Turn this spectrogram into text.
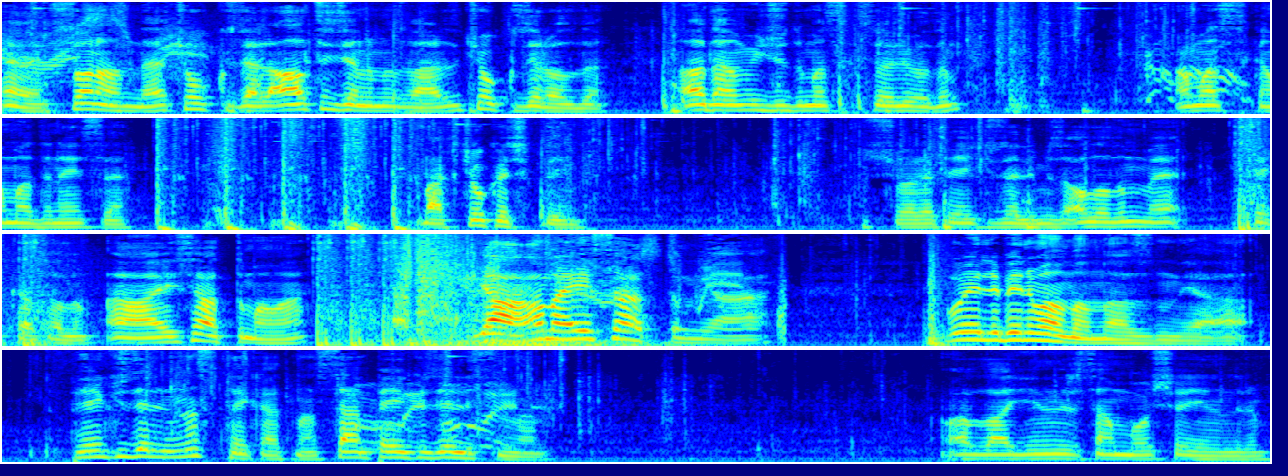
Evet son anda çok güzel 6 canımız vardı çok güzel oldu. Adam vücuduma sık söylüyordum. Ama sıkamadı neyse. Bak çok açıklayayım. Şöyle P250'mizi alalım ve tek atalım. Aa ace attım ama. Ya ama ace attım ya. Bu eli benim almam lazım ya. P250 nasıl tek atmaz? Sen P250'sin lan. Vallahi yenilirsem boşa yenilirim.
